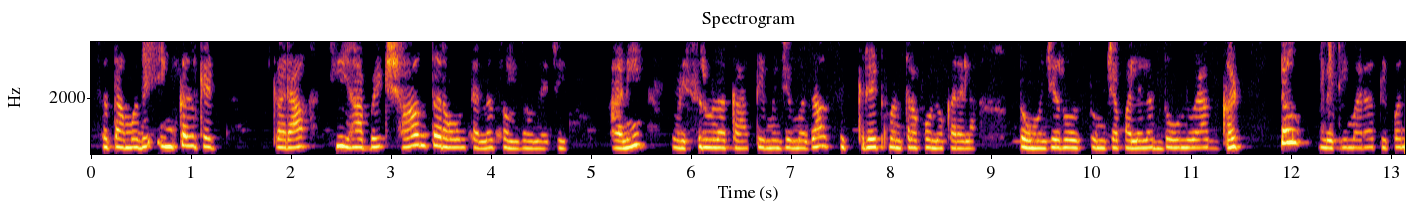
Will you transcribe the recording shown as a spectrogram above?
स्वतःमध्ये इन्कल्केट करा. ही हॅबिट शांत राहून त्यांना समजवण्याची. आणि विसरू नका. ते म्हणजे माझा सिक्रेट मंत्र फॉलो करायला. तो म्हणजे रोज तुमच्या पाल्याला दोन वेळा घट्ट मिठी मारा ती पण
